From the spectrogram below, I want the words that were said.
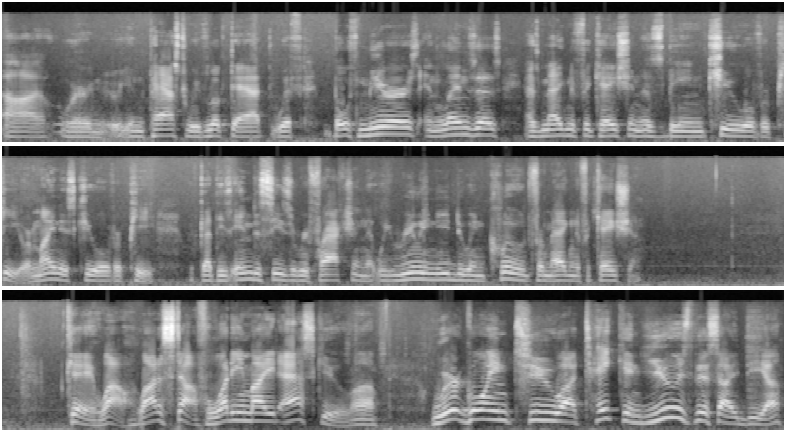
Uh, where in the past we've looked at with both mirrors and lenses as magnification as being Q over P or minus Q over P. We've got these indices of refraction that we really need to include for magnification. Okay, wow, a lot of stuff. What he might ask you. Uh, we're going to uh, take and use this idea,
